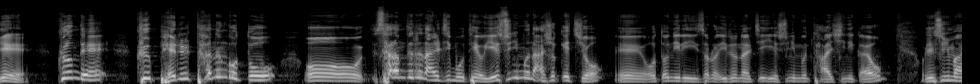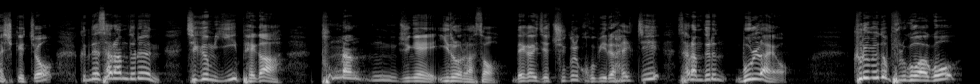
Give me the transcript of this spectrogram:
예. 그런데 그 배를 타는 것도 어 사람들은 알지 못해요. 예수님은 아셨겠죠. 예, 어떤 일이 일어날지 예수님은 다 아시니까요. 예수님은 아시겠죠. 근데 사람들은 지금 이 배가 풍랑 중에 일어나서 내가 이제 죽을 고비를 할지 사람들은 몰라요. 그럼에도 불구하고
